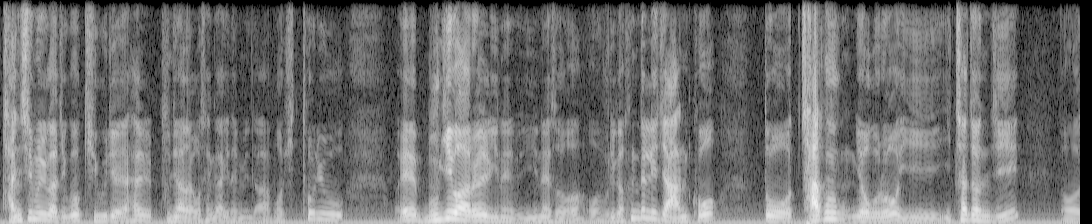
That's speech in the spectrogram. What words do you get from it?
관심을 가지고 기울여야 할 분야라고 생각이 됩니다. 뭐 히토류의 무기화를 인해, 인해 서 어, 우리가 흔들리지 않고 또 자국력으로 이 2차 전지 어,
